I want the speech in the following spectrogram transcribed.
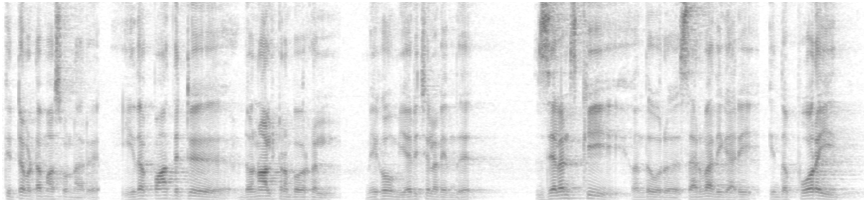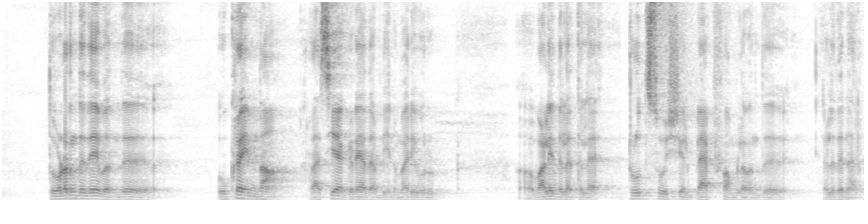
திட்டவட்டமாக சொன்னார். இதை பார்த்துட்டு டொனால்ட் ட்ரம்ப் அவர்கள் மிகவும் எரிச்சல் அடைந்து ஜெலன்ஸ்கி வந்து ஒரு சர்வாதிகாரி. இந்த போரை தொடர்ந்ததே வந்து உக்ரைன் தான் ரஷ்யா கிடையாது அப்படின்ற மாதிரி ஒரு வலைதளத்தில் ட்ரூத் சோஷியல் பிளாட்ஃபார்மில் வந்து எழுதினார்.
